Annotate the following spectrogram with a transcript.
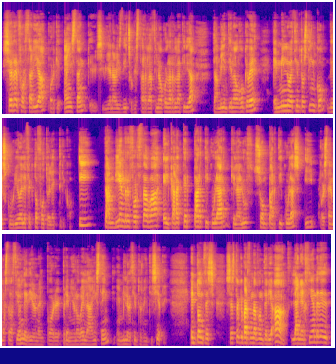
se reforzaría porque Einstein, que si bien habéis dicho que está relacionado con la relatividad, también tiene algo que ver, en 1905 descubrió el efecto fotoeléctrico. Y también reforzaba el carácter particular, que la luz son partículas, y por esta demostración le dieron el premio Nobel a Einstein en 1927. Entonces, si esto que parece una tontería, ah, la energía en vez de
